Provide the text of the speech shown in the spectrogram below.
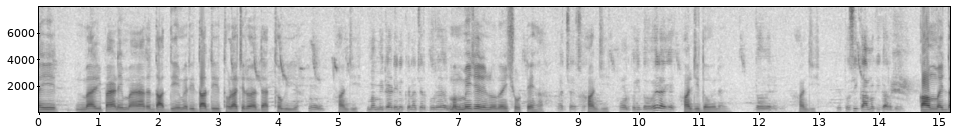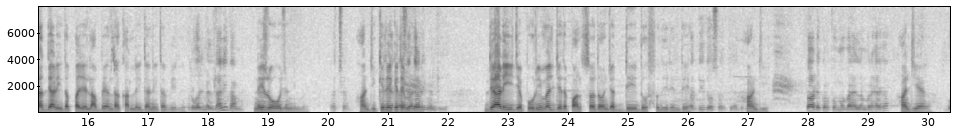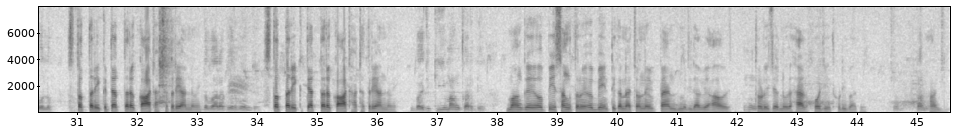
ਅਸੀਂ ਮੇਰੀ ਭੈਣ ਹੀ ਮੈਂ ਤੇ ਦਾਦੀ ਮੇਰੀ ਦਾਦੀ ਥੋੜਾ ਚਿਰ ਹੋਇਆ ਡੈਥ ਹੋ ਗਈ ਹੂੰ। ਹਾਂਜੀ। ਮੰਮੀ ਡੈਡੀ ਨੂੰ ਕਿੰਨਾ ਚਿਰ ਪੂਰਾ ਹੋਇਆ ਮੰਮੀ ਜੀ ਨੂੰ ਤਾਂ ਅਸੀਂ ਛੋਟੇ ਹਾਂ। ਅੱਛਾ ਅੱਛਾ। ਹਾਂਜੀ। ਹੁਣ ਤੁਸੀਂ ਦੋਵੇਂ ਰਹਿ ਗਏ? ਹਾਂਜੀ ਦੋਵੇਂ ਰਹੇ ਦੋਵੇਂ ਰਹਿ ਗਏ। ਹਾਂਜੀ। ਤੇ ਤੁਸੀਂ ਕੰਮ ਕੀ ਕਰਦੇ ਹੋ? ਕੰਮ ਇਦਾਂ ਦਿਹਾੜੀ ਦਾ ਭਜੇ ਲੱਭ ਜਾਂਦਾ ਕਰ ਲਈਦਾ ਨਹੀਂ ਤਾਂ ਵੇਲੇ ਰੋਜ਼ ਮਿਲਦਾ ਨਹੀਂ ਕੰਮ? ਨਹੀਂ ਰੋਜ਼ ਨਹੀਂ ਮਿਲ- ਅੱਛਾ। ਹਾਂਜੀ ਕਿਤੇ ਕਿਤੇ ਪੈਸੇ ਦਿਹਾੜੀ ਮਿਲ ਮਿਲਦੀ ਹੈ? ਦਿਹਾੜੀ ਜੇ ਪੂਰੀ ਮਿਲ ਜੇ ਤਾਂ 500 ਤੋਂ ਜੱਦੀ 200 ਦੇ ਦਿੰਦੇ। ਆ। ਅੱਧੀ 200 ਰੁਪਏ ਦੀ ਹਾਂਜੀ। ਤੁਹਾਡੇ ਕੋਲ ਕੋਈ ਮੋਬਾਈਲ ਨੰਬਰ ਹੈਗਾ? ਹਾਂਜੀ ਹੈਗਾ। ਬੋਲੋ। 7717619893 ਦੁਬਾਰਾ ਫੇਰ ਬੋਲ ਦਿਓ 7717619893 ਬਾਈ ਜੀ ਕੀ ਮੰਗ ਕਰਦੇ ਹੋ? ਮੰਗ ਇਹੋ ਵੀ ਸੰਗਤ ਨੂੰ ਇਹੋ ਬੇਨਤੀ ਕਰਨਾ ਚਾਹੁੰਦੇ ਵੀ ਭੈਣ ਮੇਰੀ ਦਾ ਵਿਆਹ ਹੋਵੇ ਥੋੜੇ ਚਿਰ ਨੂੰ ਹੈਲਪ ਹੋ ਜੇ ਥੋੜੀ ਬਾਤੀ ਚਲੋ ਧੰਨਵਾਦ। ਹਾਂਜੀ।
